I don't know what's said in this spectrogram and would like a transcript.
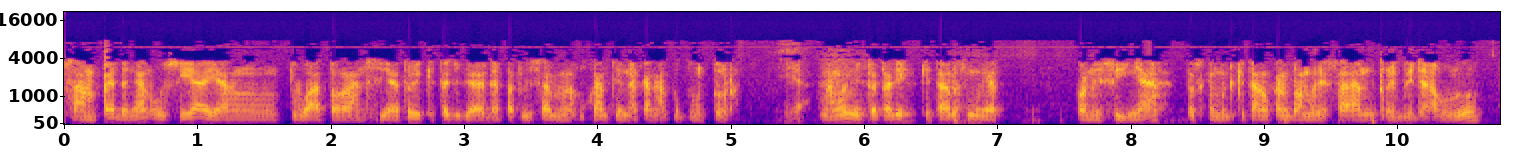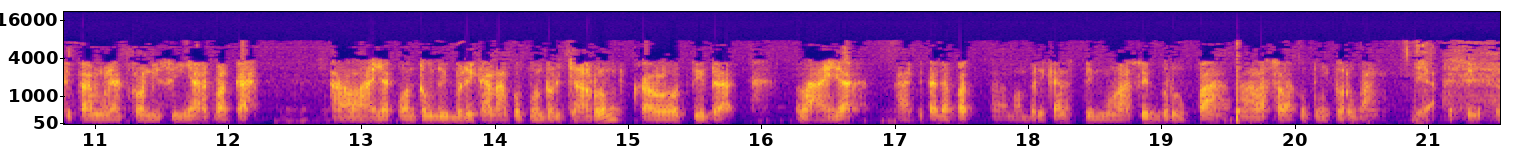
sampai dengan usia yang tua atau lansia itu kita juga dapat bisa melakukan tindakan akupunktur. Ya. Namun itu tadi kita harus melihat kondisinya, terus kemudian kita lakukan pemeriksaan terlebih dahulu, kita melihat kondisinya apakah layak untuk diberikan akupuntur jarum. Kalau tidak layak, nah kita dapat uh, memberikan stimulasi berupa laser akupuntur, Bang. Ya. itu.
